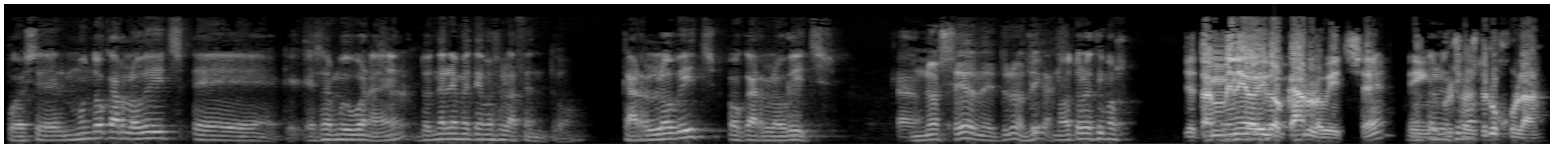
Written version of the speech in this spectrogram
Pues el mundo Karlovich, eh, que esa es muy buena, ¿eh? ¿Dónde le metemos el acento? ¿Karlovich o Karlovich? Claro. No sé dónde tú nos digas. Nosotros decimos Yo también he oído Karlovich, ¿eh? Incluso decimos- Esdrújula.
